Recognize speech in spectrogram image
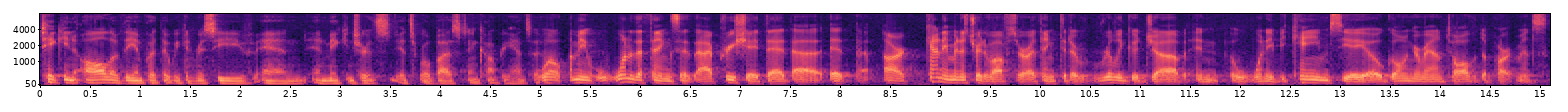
taking all of the input that we can receive and, and making sure it's, it's robust and comprehensive. Well, I mean, one of the things that I appreciate that uh, it, our county administrative officer, I think, did a really good job in, when he became CAO, going around to all the departments.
